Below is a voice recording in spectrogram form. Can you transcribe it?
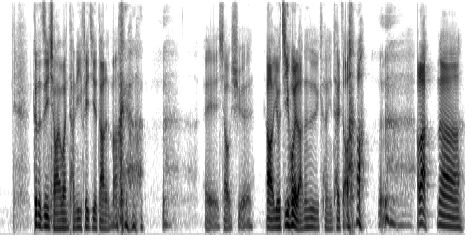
跟着自己小孩玩弹力飞机的大人吗？哎，小学啊，有机会了，但是可能也太早了。好了，那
